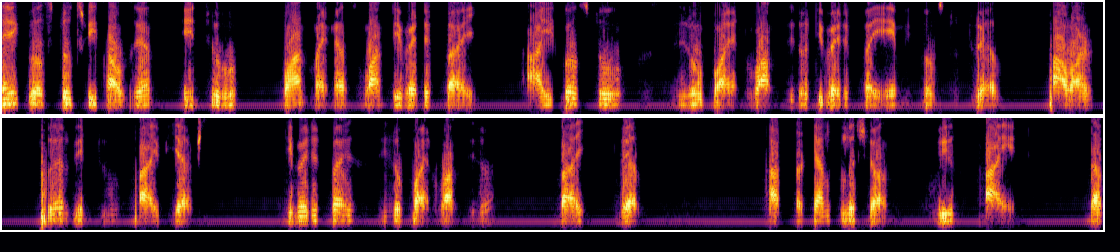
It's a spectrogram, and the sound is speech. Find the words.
equals to 3000 into 1 minus 1 divided by i equals to 0 0.10 divided by m equals to 12 power 12 into 5 years divided by 0 0.10 by 12. After calculation, we will find the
